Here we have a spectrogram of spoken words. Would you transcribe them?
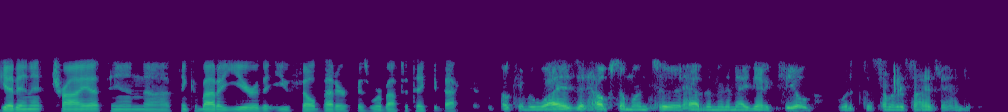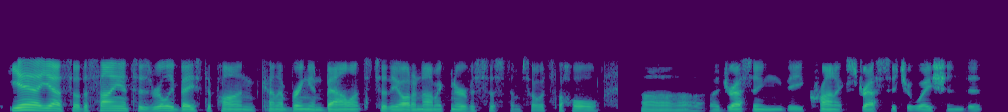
get in it, try it, and uh, think about a year that you felt better because we're about to take you back there. Okay, but why does it help someone to have them in a magnetic field? What's some of the science behind it? Yeah, yeah. So the science is really based upon kind of bringing balance to the autonomic nervous system. So it's the whole uh, addressing the chronic stress situation that,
